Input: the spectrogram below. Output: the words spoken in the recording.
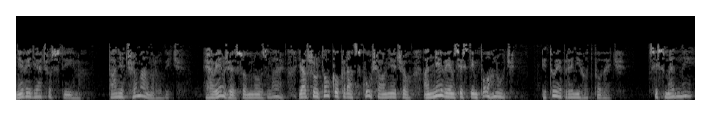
nevedia, čo s tým. Pane, čo mám robiť? Ja viem, že je so mnou zlé. Ja som toľkokrát skúšal niečo a neviem si s tým pohnúť. I tu je pre nich odpoveď. Si smedný?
